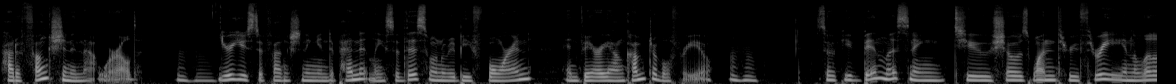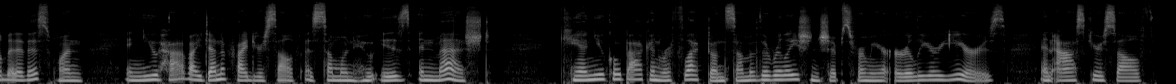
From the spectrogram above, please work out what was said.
how to function in that world. Mm-hmm. You're used to functioning independently, so this one would be foreign and very uncomfortable for you. Mm-hmm. So, if you've been listening to shows one through three and a little bit of this one, and you have identified yourself as someone who is enmeshed, can you go back and reflect on some of the relationships from your earlier years and ask yourself,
